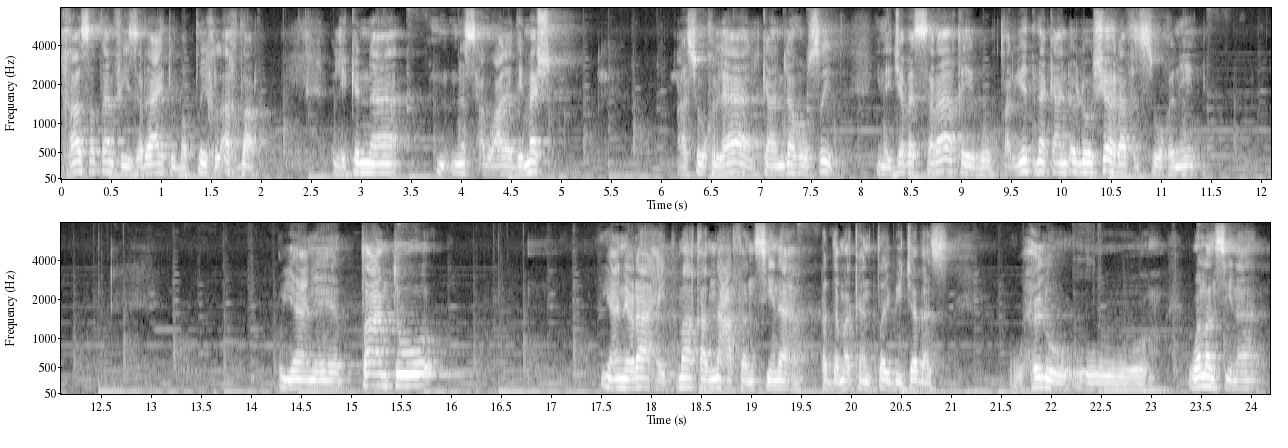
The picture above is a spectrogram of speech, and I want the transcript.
خاصة في زراعة البطيخ الأخضر اللي كنا نسحبه على دمشق على سوق الهال كان له صيت. يعني جبل سراقب وقريتنا كان له شهرة في السوق هنيك ويعني طعمته يعني راحت ما قام نعرف نسيناها قد ما كانت طيبة جبس وحلو و... ولا نسيناه.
